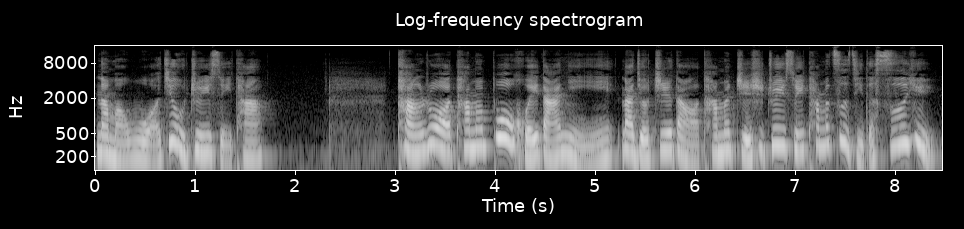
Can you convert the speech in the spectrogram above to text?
那么我就追随他。倘若他们不回答你，那就知道他们只是追随他们自己的私欲。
